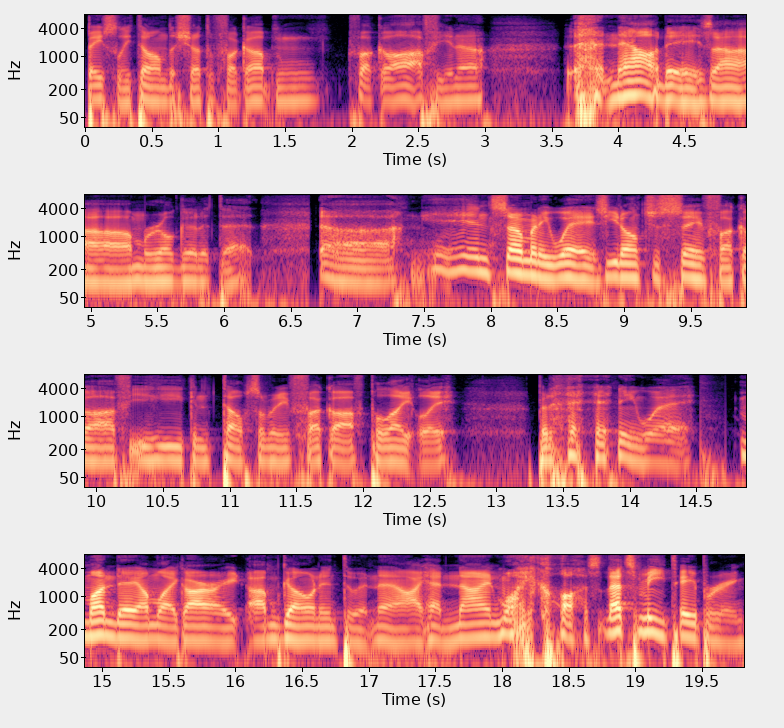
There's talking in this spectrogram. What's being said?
basically tell them to shut the fuck up and fuck off, you know. Nowadays, uh, I'm real good at that. uh, in so many ways. You don't just say fuck off. You, you can tell somebody fuck off politely. But anyway, Monday I'm like, all right, I'm going into it now. I had nine white claws. That's me tapering.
